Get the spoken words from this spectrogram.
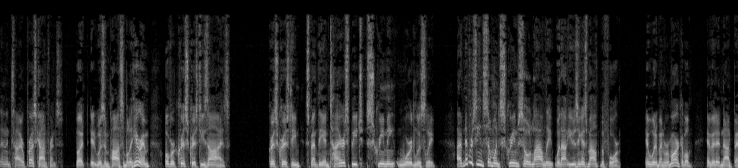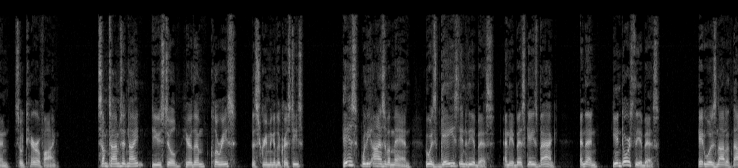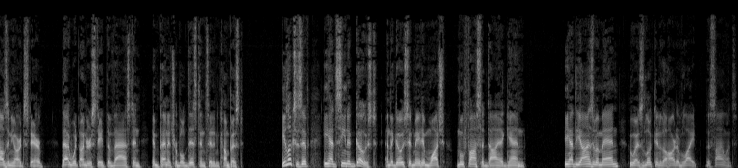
an entire press conference, but it was impossible to hear him over Chris Christie's eyes. Chris Christie spent the entire speech screaming wordlessly. I've never seen someone scream so loudly without using his mouth before. It would have been remarkable if it had not been so terrifying. Sometimes at night, do you still hear them, Clarice, the screaming of the Christies? His were the eyes of a man who has gazed into the abyss, and the abyss gazed back, and then he endorsed the abyss. It was not a thousand yard stare. That would understate the vast and impenetrable distance it encompassed. He looks as if he had seen a ghost, and the ghost had made him watch Mufasa die again. He had the eyes of a man who has looked into the heart of light, the silence,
